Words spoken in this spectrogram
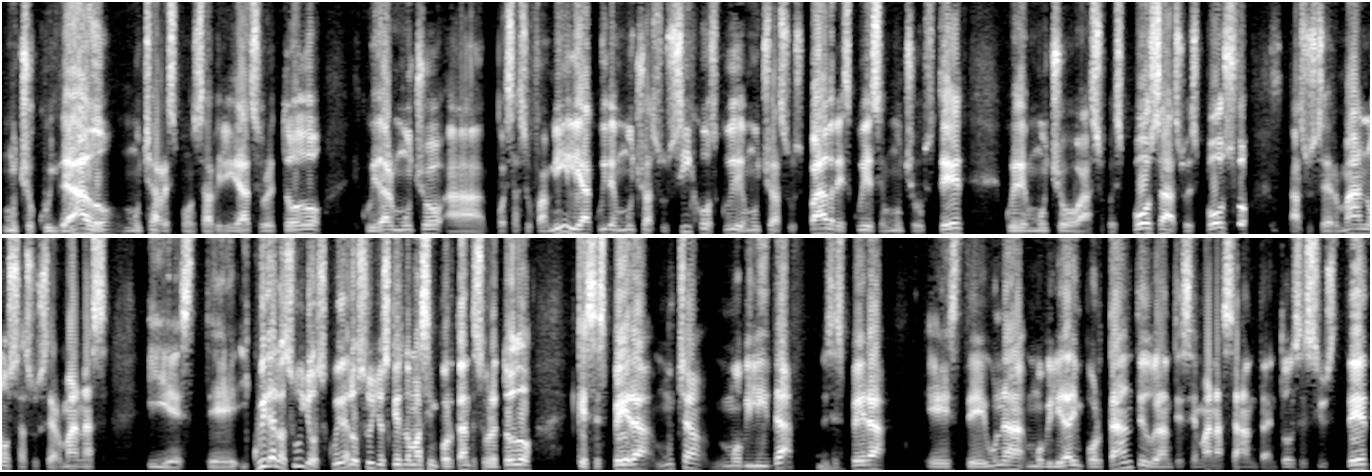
mucho cuidado, mucha responsabilidad, sobre todo cuidar mucho a, pues a su familia, cuide mucho a sus hijos, cuide mucho a sus padres, cuídese mucho usted, cuide mucho a su esposa, a su esposo, a sus hermanos, a sus hermanas y este y cuida a los suyos, cuida a los suyos, que es lo más importante, sobre todo que se espera mucha movilidad, se espera este, una movilidad importante durante Semana Santa. Entonces, si usted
